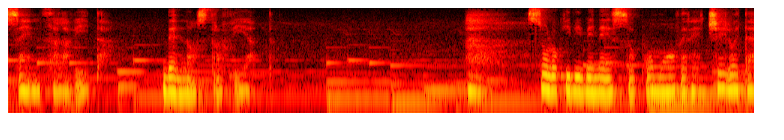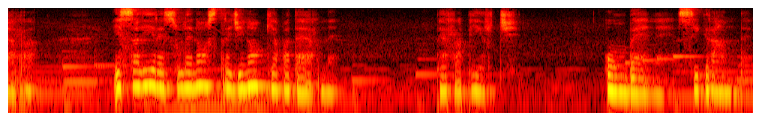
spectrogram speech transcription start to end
senza la vita del nostro fiat. Solo chi vive in esso può muovere cielo e terra e salire sulle nostre ginocchia paterne per rapirci un bene sì grande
